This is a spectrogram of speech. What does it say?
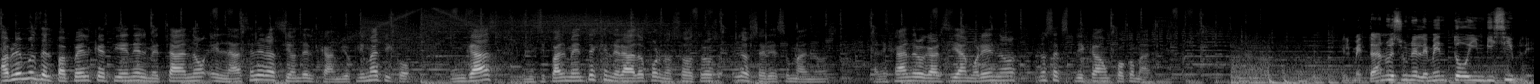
Hablemos del papel que tiene el metano en la aceleración del cambio climático, un gas principalmente generado por nosotros los seres humanos. Alejandro García Moreno nos explica un poco más. El metano es un elemento invisible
